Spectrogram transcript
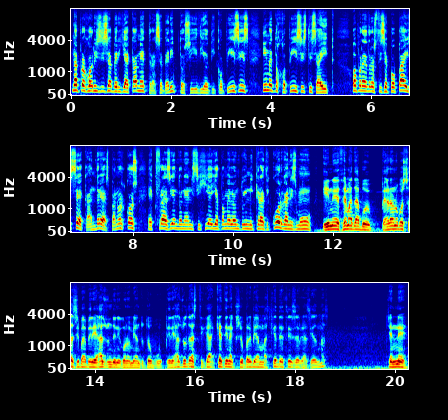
να προχωρήσει σε απεργιακά μέτρα σε περίπτωση ιδιωτικοποίησης ή μετοχοποίησης της ΑΕΚ. Ο πρόεδρος της ΕΠΟΠΑ ΙΣΕΚ, Ανδρέας Πανόρκος, εκφράζει έντονη ανησυχία για το μέλλον του ημικρατικού οργανισμού. Είναι θέματα που πέραν, όπως σας είπα, επηρεάζουν την οικονομία του τόπου, επηρεάζουν δραστικά και την αξιοπρέπεια μας και τι θέσει εργασία μας. Και ναι,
